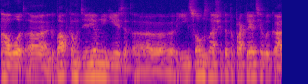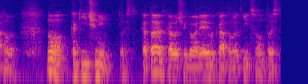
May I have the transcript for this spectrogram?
А, вот, к бабкам в деревню ездят, яйцом, значит, это проклятие выкатывают. Ну, как ячмень, то есть катают, короче говоря, и выкатывают яйцом. То есть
